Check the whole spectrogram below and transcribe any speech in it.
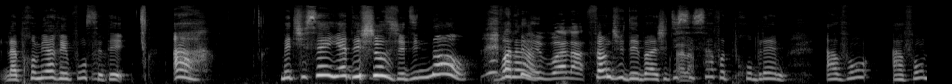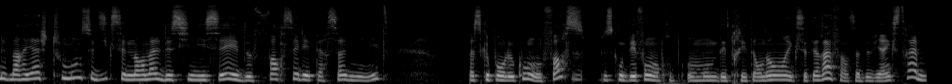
La première réponse, mm. c'était Ah mais tu sais, il y a des choses. J'ai dit non. Voilà. Et voilà. Fin du débat. J'ai dit c'est ça votre problème. Avant, avant le mariage, tout le monde se dit que c'est normal de s'immiscer et de forcer les personnes limite. Parce que pour le coup, on force, parce qu'on des fois on, on, monte des prétendants, etc. Enfin, ça devient extrême.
